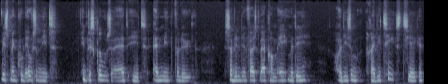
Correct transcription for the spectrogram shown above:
Hvis man kunne lave sådan et, en beskrivelse af et, et almindeligt forløb, så ville det først være at komme af med det, og ligesom realitetstjekke,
